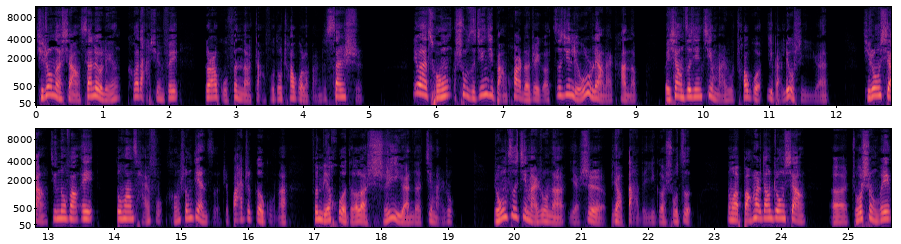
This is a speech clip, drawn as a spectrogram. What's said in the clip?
其中呢，像三六零、科大讯飞、歌尔股份呢，涨幅都超过了百分之三十。另外，从数字经济板块的这个资金流入量来看呢，北向资金净买入超过一百六十亿元，其中像京东方 A、东方财富、恒生电子这八只个股呢，分别获得了十亿元的净买入，融资净买入呢也是比较大的一个数字。那么板块当中，像呃卓胜微、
